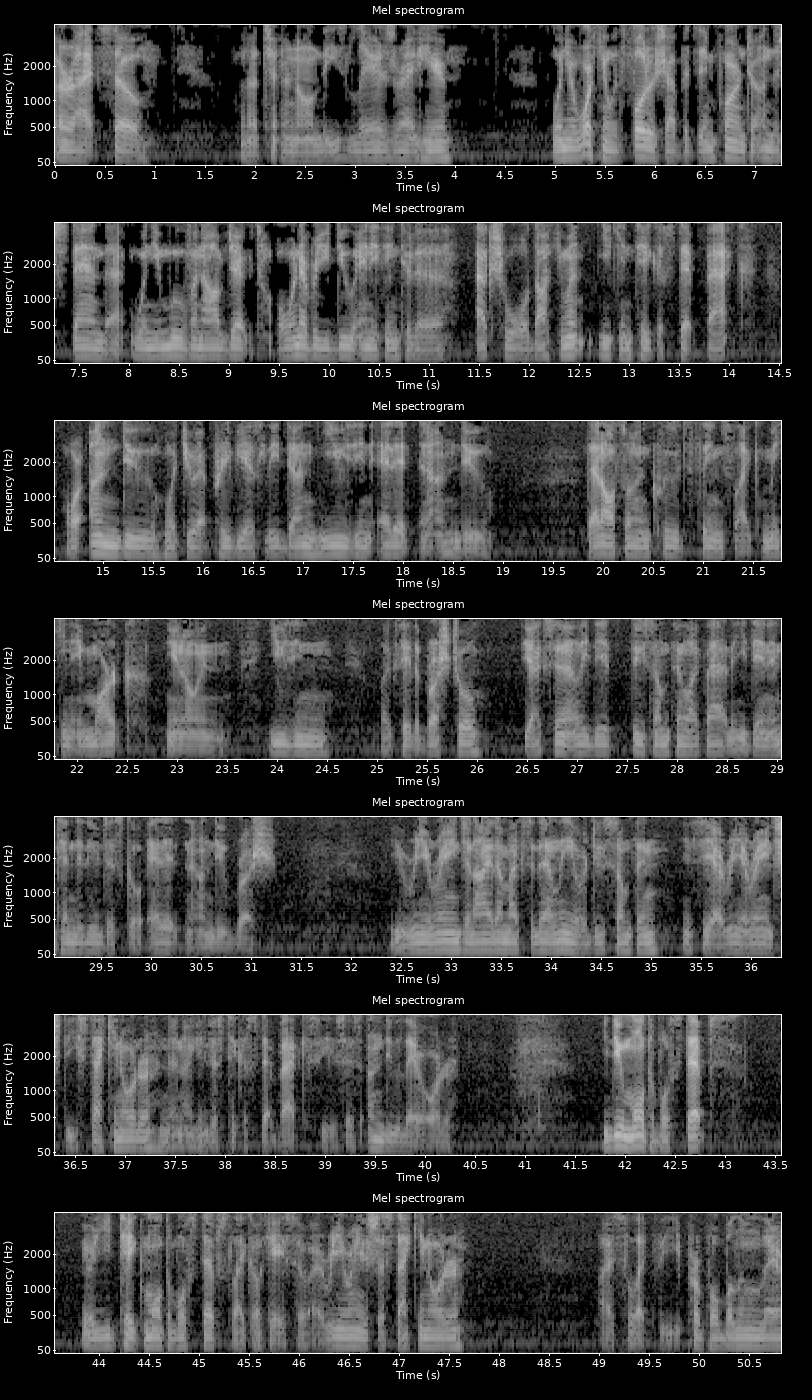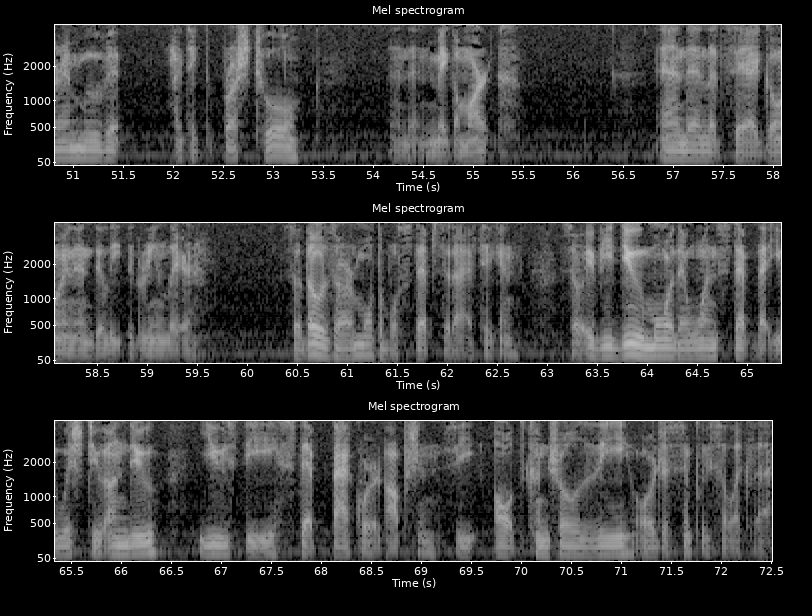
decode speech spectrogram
Alright, so I'm to turn on these layers right here. When you're working with Photoshop, it's important to understand that when you move an object or whenever you do anything to the actual document, you can take a step back or undo what you had previously done using edit and undo. That also includes things like making a mark, you know, and using, like, say, the brush tool. If you accidentally did do something like that and you didn't intend to do, just go edit and undo brush. You rearrange an item accidentally or do something. You see, I rearranged the stacking order, and then I can just take a step back. See, it says undo layer order. You do multiple steps, or you take multiple steps, like, okay, so I rearrange the stacking order. I select the purple balloon layer and move it. I take the brush tool and then make a mark. And then let's say I go in and delete the green layer. So those are multiple steps that I've taken. So if you do more than one step that you wish to undo, use the step backward option. See Alt Control Z or just simply select that.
